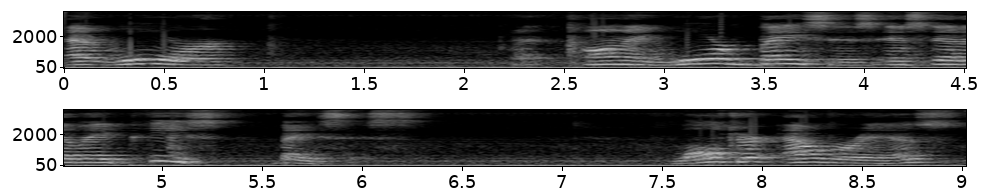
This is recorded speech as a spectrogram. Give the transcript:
at war on a war basis instead of a peace basis. Walter Alvarez,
